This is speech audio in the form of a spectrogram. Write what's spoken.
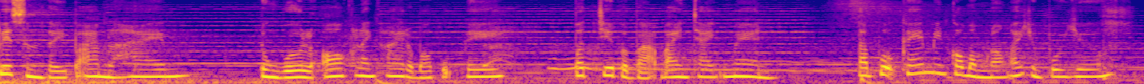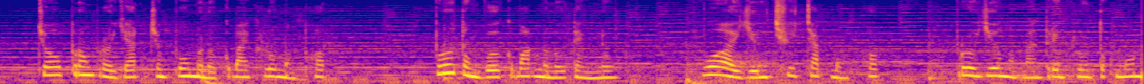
ពាក្យសម្ដីផ្អែមល្ហែមទង្វើល្អខ្លាំងខ្លាយរបស់ពួកគេពិតជាពិបាកបែងចែកមែនតើពួកគេមានគោលបំណងអីចំពោះយើងចូលប្រុងប្រយ័ត្នចំពោះមនុស្សក្បែរខ្លួនបំផុតព្រោះទង្វើក្បត់មនុស្សទាំងនោះ ធ្វើឲ្យយើងឈឺចាប់បំផុតព្រោះយើងមិនបានត្រៀមខ្លួនទុកមុន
